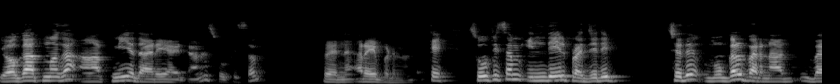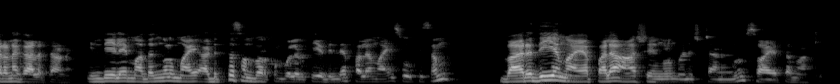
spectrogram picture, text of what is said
യോഗാത്മക ആത്മീയ ധാരയായിട്ടാണ് സൂഫിസം പിന്നെ അറിയപ്പെടുന്നത്. ഓക്കെ സൂഫിസം ഇന്ത്യയിൽ പ്രചരിച്ചത് മുഗൾ ഭരണ ഭരണകാലത്താണ്. ഇന്ത്യയിലെ മതങ്ങളുമായി അടുത്ത സമ്പർക്കം പുലർത്തിയതിന്റെ ഫലമായി സൂഫിസം ഭാരതീയമായ പല ആശയങ്ങളും അനുഷ്ഠാനങ്ങളും സ്വായത്തമാക്കി.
